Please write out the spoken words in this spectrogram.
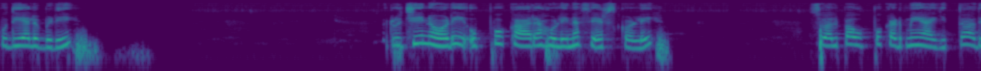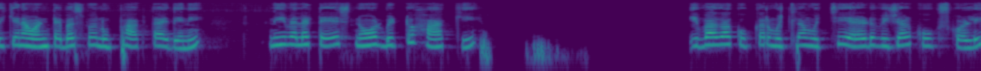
ಕುದಿಯಲು ಬಿಡಿ. ರುಚಿ ನೋಡಿ ಉಪ್ಪು, ಖಾರ, ಹುಳಿನ ಸೇರಿಸ್ಕೊಳ್ಳಿ. ಸ್ವಲ್ಪ ಉಪ್ಪು ಕಡಿಮೆ ಆಗಿತ್ತು. ಅದಕ್ಕೆ ನಾನು ಒಂದು ಟೇಬಲ್ ಸ್ಪೂನ್ ಉಪ್ಪು ಹಾಕ್ತಾ ಇದ್ದೀನಿ. ನೀವೆಲ್ಲ ಟೇಸ್ಟ್ ನೋಡಿಬಿಟ್ಟು ಹಾಕಿ. ಇವಾಗ ಕುಕ್ಕರ್ ಮುಚ್ಚಲ ಮುಚ್ಚಿ ಎರಡು ವಿಜಲ್ ಕೂಗಿಸ್ಕೊಳ್ಳಿ.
